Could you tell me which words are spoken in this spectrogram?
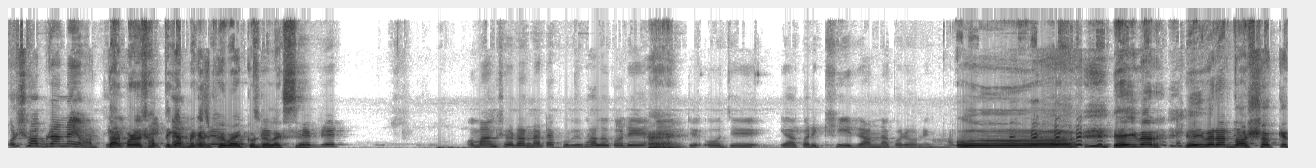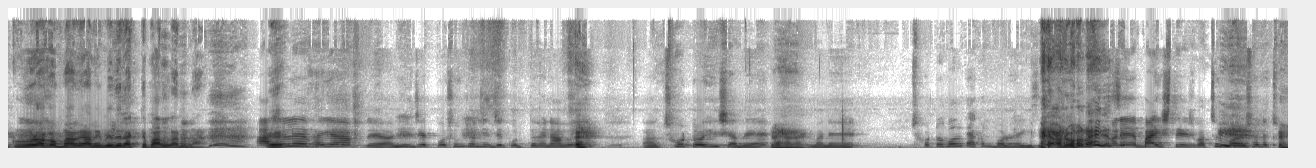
ওর সব রান্নাই আমার থেকে তারপরে সবথেকে আপনার কাছে favorite কোনটা লাগছে? ফেভারিট ও মাংস রান্নাটা খুবই ভালো করে এন্ড ও যে ইয়া করে ক্ষীর রান্না করে অনেক ভালো। ও এইবার এইবার আর দর্শককে কোনো রকম ভাবে আমি বেঁধে রাখতে পারলাম না। আসলে ভাইয়া নিজের প্রশংসা নিজে করতে হয় না। আমি ছোট হিসাবে হ্যাঁ। মানে ছোট বলতে এখন বড় হয়ে গেছে। আর বলা গেছে। মানে বাইশ তেইশ বছর বয়স হলে ছোট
